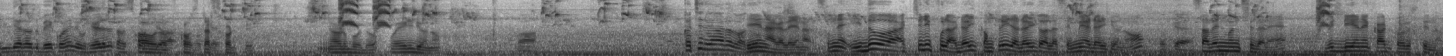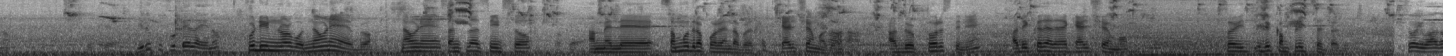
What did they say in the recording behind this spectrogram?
ಇಲ್ಲದೆ ಇರೋದು ಬೇಕು ಅಂದರೆ ನೀವು ಹೇಳಿದ್ರೆ ಹೌದು ತರಿಸ್ಕೊಡ್ತೀರಾ ಅಫ್ಕೋರ್ಸ್ ತರಿಸ್ಕೊಡ್ತೀವಿ. ನೋಡ್ಬೋದು ವೈಲ್ಡ್ ಇವನು. ಕಚ್ಚಿದ್ರೆ ಏನಾಗಲ್ವಾ ಏನಾಗಲ್ಲ ಏನ ಸುಮ್ಮನೆ ಇದು actually full adult complete adult ಅಲ್ಲ ಸೆಮಿ ಅಡಲ್ಟ್ ಇವನು. ಓಕೆ ಸೆವೆನ್ ಮಂತ್ಸ್ ಇದ್ದಾನೆ. With D N A card ತೋರಿಸ್ತೀನಿ ನಾನು. ಇದಕ್ಕೂ ಫುಡ್ ಎಲ್ಲ ಏನು? ಫುಡ್ ಇನ್ನು ನೋಡ್ಬೋದು. ನವಣೆ ಬ್ರೋ ನವಣೆ ಸನ್ಫ್ಲವರ್ ಸೀಡ್ಸು ಆಮೇಲೆ ಸಮುದ್ರ ಪೊರೆ ಅಂತ ಬರುತ್ತೆ. ಕ್ಯಾಲ್ಶಿಯಮ್ ಅದು. ಅದು ತೋರಿಸ್ತೀನಿ. ಅದಕ್ಕೆ ಅದೇ ಕ್ಯಾಲ್ಶಿಯಮು ಸೊ ಇದು ಇದು ಕಂಪ್ಲೀಟ್ ಸೆಟ್ ಅದು. ಸೊ ಇವಾಗ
